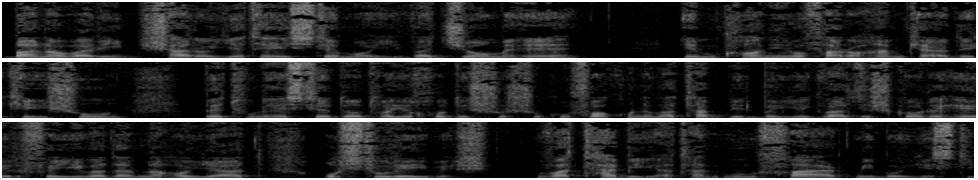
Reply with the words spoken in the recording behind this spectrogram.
بنابراین شرایط اجتماعی و جامعه امکانی رو فراهم کرده که ایشون بتونه استعدادهای خودش رو شکوفا کنه و تبدیل به یک ورزشکار حرفه‌ای و در نهایت اسطوره‌ای بشه. و طبیعتا اون فرد میبایستی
